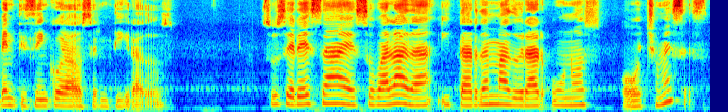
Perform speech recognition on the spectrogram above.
25 grados centígrados. Su cereza es ovalada y tarda en madurar unos 8 meses.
